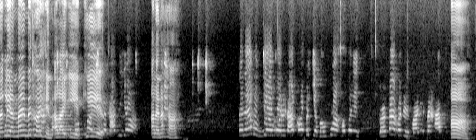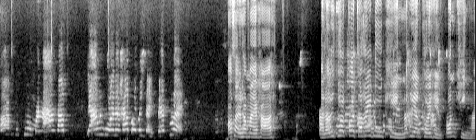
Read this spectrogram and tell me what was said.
นักเรียนไม่ไม่เคยเห็นอะไรอีกที่พี่อะไรนะคะตอนนั้ผมเจอคนครับเขาไปเก็บมะม่วงเขาไปตอนป้าคนอื่นมาใช่ไหมครับอ่าป้ามะม่วงมาล้างครับล้างไม่หมดนะครับเอาไปใส่แป๊บด้วยเอาใส่ทำไมคะอะแล้วที่เธอก็จะให้ดูขิงนักเรียนเคยเห็นต้นขิงไหม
